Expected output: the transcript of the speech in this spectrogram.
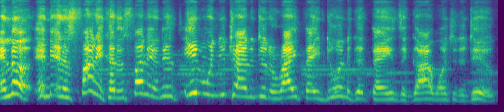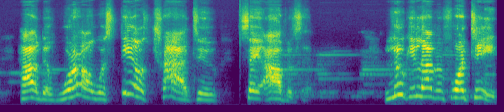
And look, and, and it's funny because it's funny, even when you're trying to do the right thing, doing the good things that God wants you to do, how the world was still trying to say opposite. Luke 11, 14.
